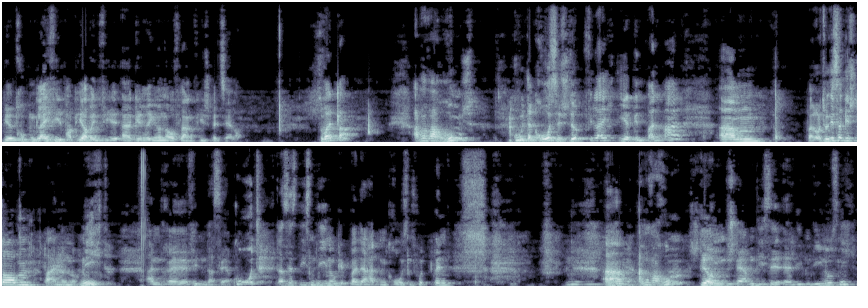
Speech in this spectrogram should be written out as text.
wir drucken gleich viel Papier, aber in viel äh, geringeren Auflagen viel spezieller. Soweit klar? Aber warum? Gut, der Große stirbt vielleicht irgendwann mal. Ähm, bei Otto ist er gestorben, bei anderen noch nicht. Andere finden das sehr gut, dass es diesen Dino gibt, weil der hat einen großen Footprint. Äh, aber warum sterben, sterben diese äh, lieben Dinos nicht?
